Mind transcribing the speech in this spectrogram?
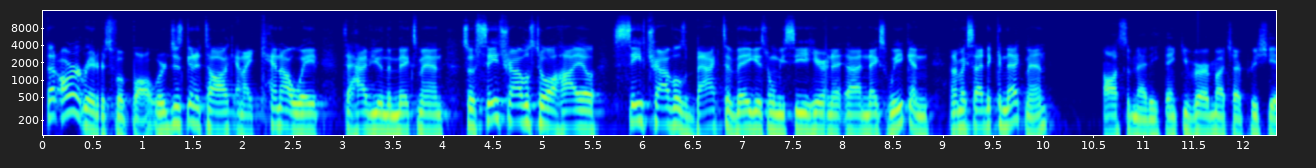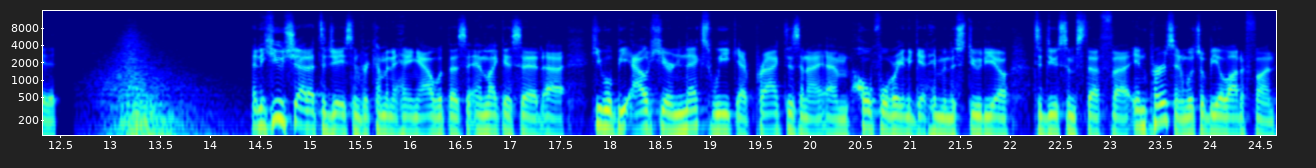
that aren't Raiders football. We're just gonna talk, and I cannot wait to have you in the mix, man. So safe travels to Ohio, safe travels back to Vegas when we see you here in, uh, next week, and and I'm excited to connect, man. Awesome, Eddie. Thank you very much. I appreciate it. And a huge shout out to Jason for coming to hang out with us. And like I said, uh, he will be out here next week at practice, and I am hopeful we're going to get him in the studio to do some stuff uh, in person, which will be a lot of fun.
